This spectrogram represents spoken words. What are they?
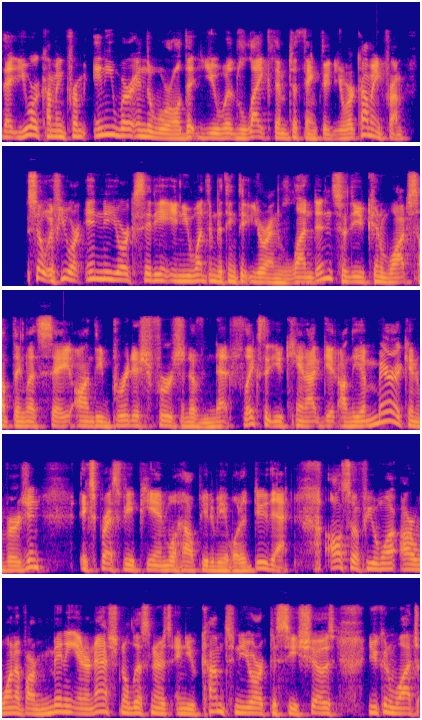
that you are coming from anywhere in the world that you would like them to think that you are coming from. So if you are in New York City and you want them to think that you're in London so that you can watch something, let's say, on the British version of Netflix that you cannot get on the American version, ExpressVPN will help you to be able to do that. Also, if you are one of our many international listeners and you come to New York to see shows, you can watch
